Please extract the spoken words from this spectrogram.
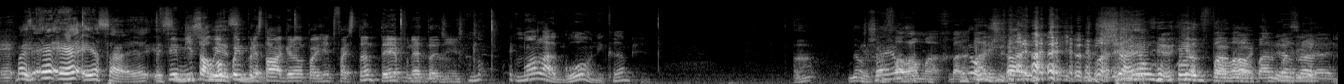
é, Mas é, é, é essa. É, esse FMI tá louco pra emprestar uma grana pra gente faz tanto tempo, né, Tadinho? Não, não alagou a Unicamp? Hã? Não, já é, falar uma barbaridade. Não, já, já é um pano falar uma barbaridade.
